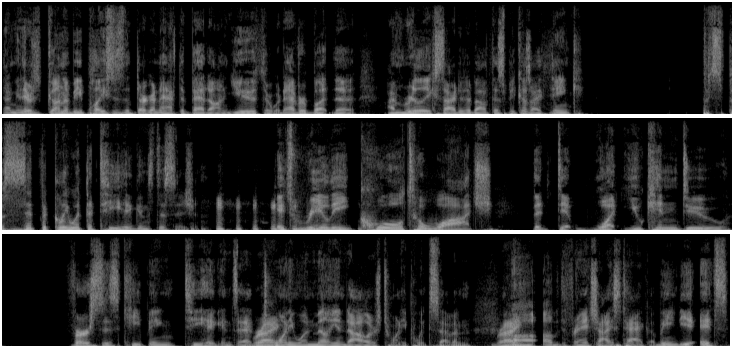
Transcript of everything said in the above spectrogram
I mean, there's gonna be places that they're gonna have to bet on youth or whatever. But the I'm really excited about this because I think specifically with the Tee Higgins decision, it's really cool to watch the di- what you can do versus keeping Tee Higgins at Right. twenty one million dollars, twenty point seven Right. uh, of the franchise tag. I mean, it's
